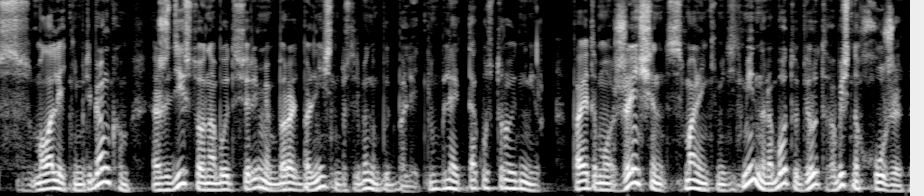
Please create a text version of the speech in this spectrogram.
с малолетним ребенком, жди, что она будет все время брать больничный, потому что ребенок будет болеть. Ну, блядь, так устроен мир. Поэтому женщин с маленькими детьми на работу берут обычно хуже.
